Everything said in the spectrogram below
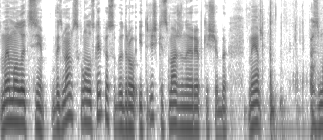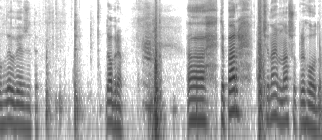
Ми молодці. Візьмемо смолоскипів собі дров і трішки смаженої рибки, щоб ми змогли вижити. Добре. Е, тепер починаємо нашу пригоду.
